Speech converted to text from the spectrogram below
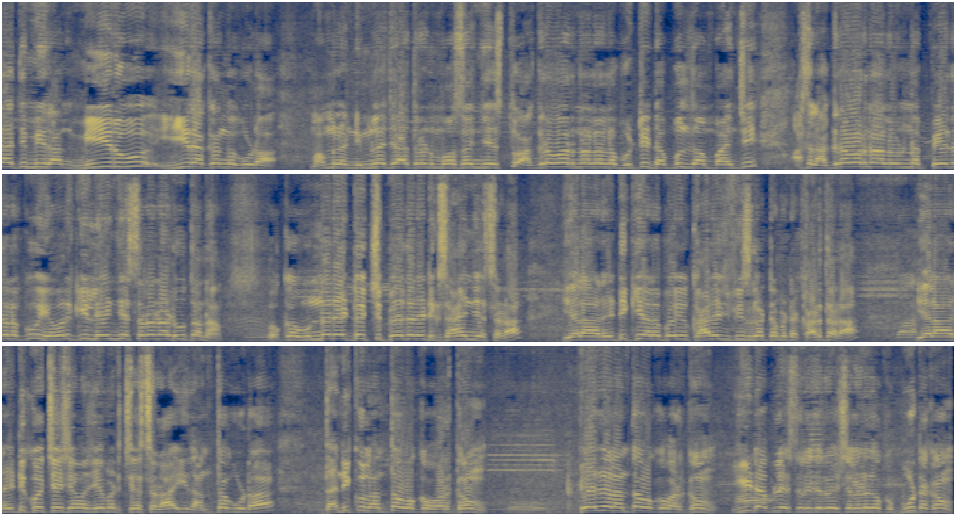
జాతి మీరు మీరు ఈ రకంగా కూడా మమ్మల్ని నిమ్ల జాతులను మోసం చేస్తూ అగ్రవర్ణాలలో పుట్టి డబ్బులు సంపాదించి అసలు అగ్రవర్ణాలు ఉన్న పేదలకు ఎవరికి ఏం చేస్తారని అడుగుతున్నా. ఒక ఉన్న రెడ్డి వచ్చి పేద రెడ్డికి సాయం చేస్తాడా? ఇలా రెడ్డికి ఇలా పోయి కాలేజీ ఫీజు కట్టమంటే కడతాడా? ఇలా రెడ్డికి వచ్చేసి ఏమో చేయమంటే చేస్తాడా? ఇదంతా కూడా ధనికులంతా ఒక వర్గం. పేదలంతా ఒక వర్గం. ఈడబ్ల్యూఎస్ రిజర్వేషన్ అనేది ఒక బూటకం.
